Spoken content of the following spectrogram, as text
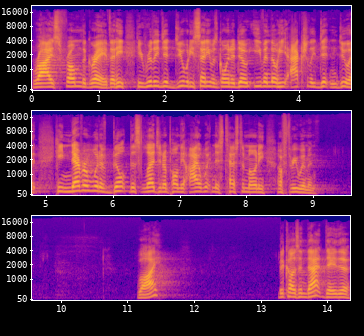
rise from the grave, that he, he really did do what he said he was going to do, even though he actually didn't do it, he never would have built this legend upon the eyewitness testimony of three women. Why? Because in that day, the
